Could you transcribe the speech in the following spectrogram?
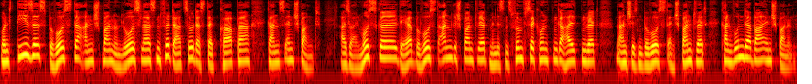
Und dieses bewusste Anspannen und Loslassen führt dazu, dass der Körper ganz entspannt. Also ein Muskel, der bewusst angespannt wird, mindestens fünf Sekunden gehalten wird und anschließend bewusst entspannt wird, kann wunderbar entspannen.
